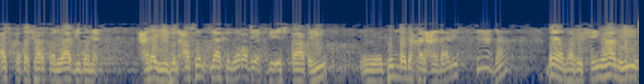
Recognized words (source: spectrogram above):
أسقط شرطا واجبا عليه في الأصل لكن ورضيت بإسقاطه ثم دخل على ذلك. فهذا ما يظهر في شيء. وهذه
